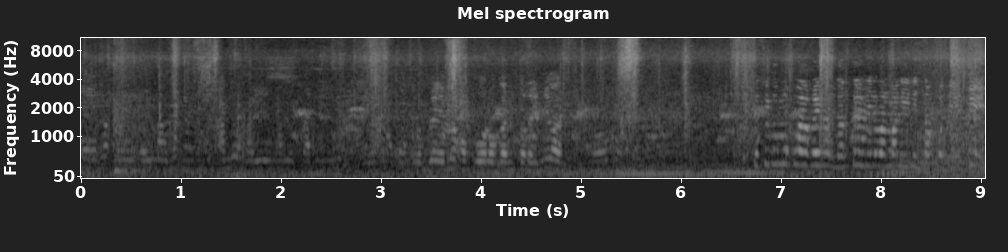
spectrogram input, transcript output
Tema kung may mga, ano, may ano pa rin. yun, may mga ganun. Problema kung puro ganito rin yun. Kasi kumukuha kayo ng ganito, hindi naman malinis ang puti ito eh.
